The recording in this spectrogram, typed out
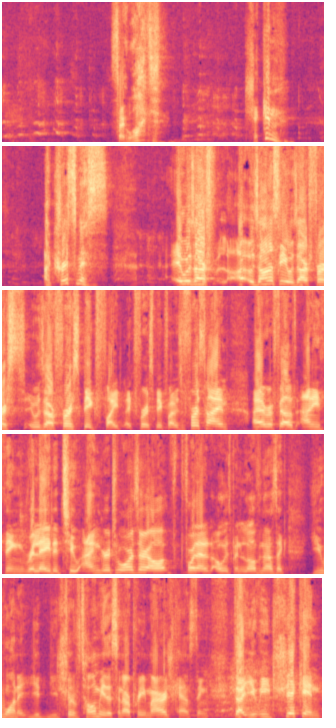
Sorry, what? Chicken? At Christmas. It was our. It was honestly. It was our first. It was our first big fight. Like first big fight. It was the first time I ever felt anything related to anger towards her. Before that, it had always been love. And I was like, "You want it? You, you should have told me this in our pre-marriage counseling that you eat chicken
